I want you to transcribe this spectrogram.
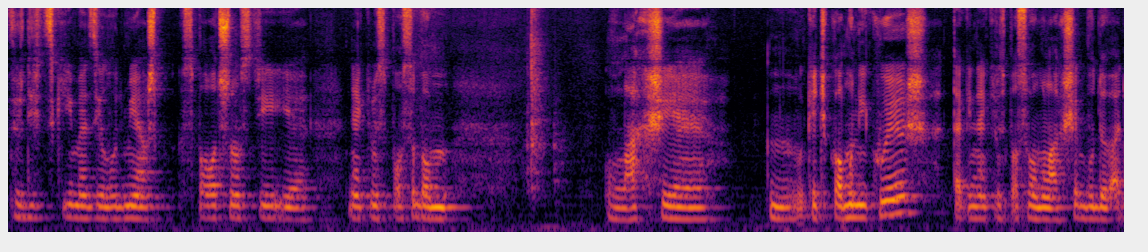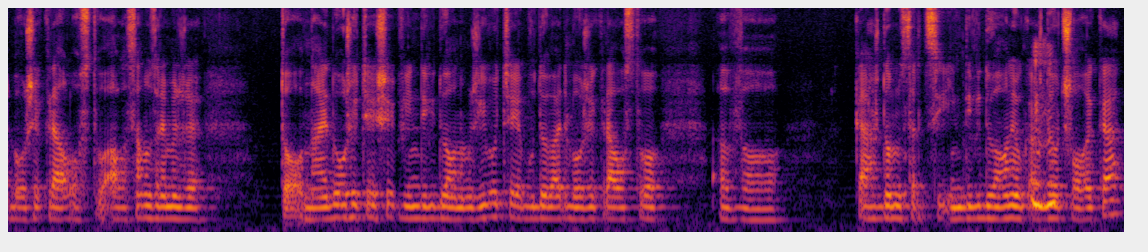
vždycky medzi ľuďmi a v spoločnosti je nejakým spôsobom ľahšie, mm, keď komunikuješ, tak je nejakým spôsobom ľahšie budovať Božie kráľovstvo. Ale samozrejme, že to najdôležitejšie v individuálnom živote je budovať Božie kráľovstvo v každom srdci individuálne u každého mm-hmm. človeka.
